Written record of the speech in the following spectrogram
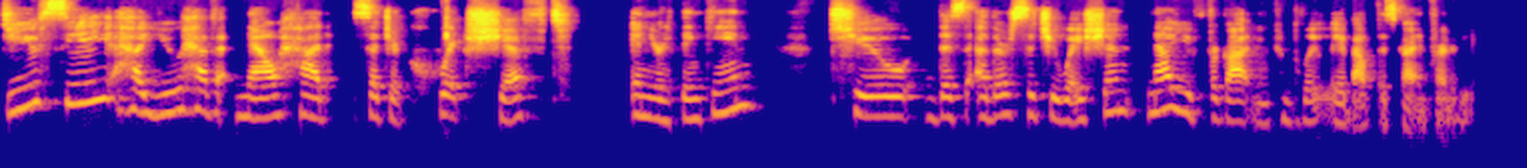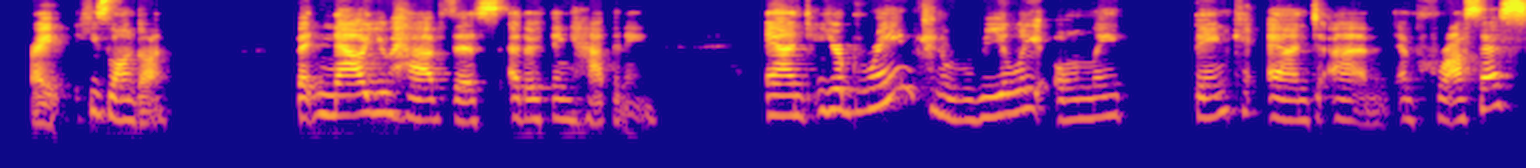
Do you see how you have now had such a quick shift in your thinking to this other situation? Now you've forgotten completely about this guy in front of you, right? He's long gone. But now you have this other thing happening. And your brain can really only think and um, and process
